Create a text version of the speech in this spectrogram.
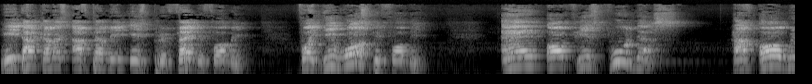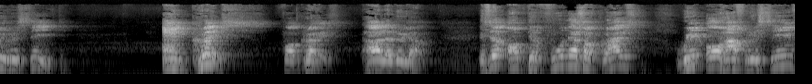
He that cometh after me is preferred before me, for he was before me. And of his fullness have all we received, and grace for grace. Hallelujah. He said, Of the fullness of Christ, we all have received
